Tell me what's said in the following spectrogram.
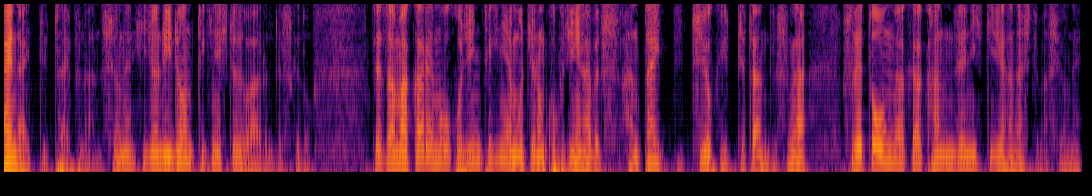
えないっていうタイプなんですよね。非常に理論的な人ではあるんですけど。ただまあ彼も個人的にはもちろん黒人派別反対って強く言ってたんですが、それと音楽が完全に切り離してますよね。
